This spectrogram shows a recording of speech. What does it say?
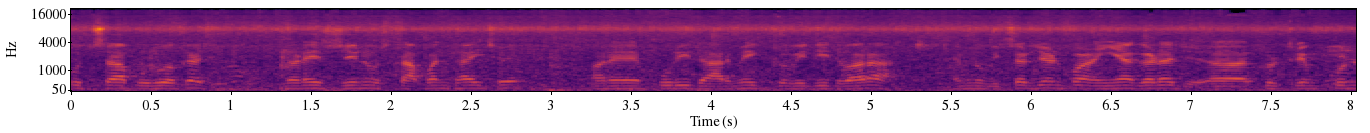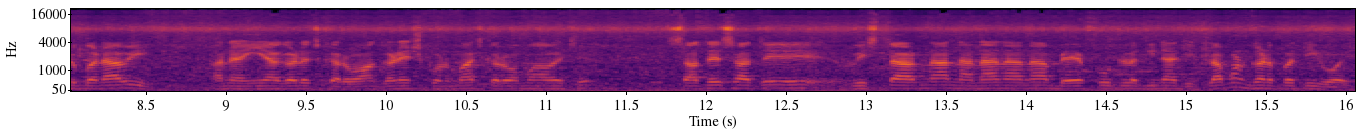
ઉત્સાહપૂર્વક જ ગણેશજીનું સ્થાપન થાય છે અને પૂરી ધાર્મિક વિધિ દ્વારા એમનું વિસર્જન પણ અહીંયા આગળ જ કૃત્રિમ કુંડ બનાવી અને અહીંયા આગળ જ કરવા, ગણેશ કુંડમાં જ કરવામાં આવે છે. સાથે સાથે વિસ્તારના નાના નાના બે ફૂટ લગીના જેટલા પણ ગણપતિ હોય,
